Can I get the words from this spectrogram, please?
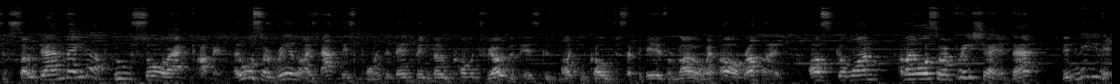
just so damn made up. Who saw that coming? I also realised at this point that there'd been no commentary over this because Michael Cole just appeared from nowhere and went, oh, right, Asuka won. And I also appreciated that. Didn't need it.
